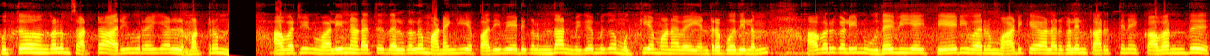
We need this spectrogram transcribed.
புத்தகங்களும் சட்ட அறிவுரைகள் மற்றும் அவற்றின் வழிநடத்துதல்களும் அடங்கிய பதிவேடுகளும் தான் மிக மிக முக்கியமானவை என்ற போதிலும் அவர்களின் உதவியைத் தேடி வரும் வாடிக்கையாளர்களின் கருத்தினை கவர்ந்து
